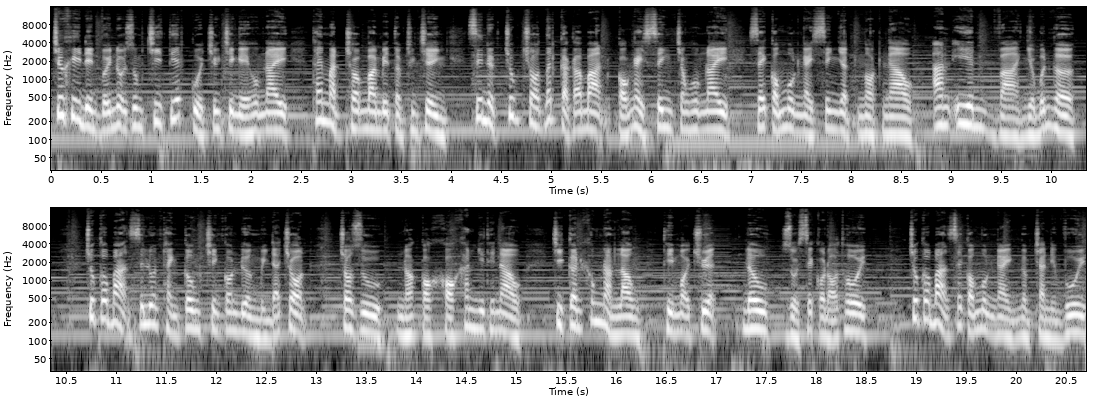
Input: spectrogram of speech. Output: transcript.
Trước khi đến với nội dung chi tiết của chương trình ngày hôm nay, thay mặt cho ban biên tập chương trình, xin được chúc cho tất cả các bạn có ngày sinh trong hôm nay sẽ có một ngày sinh nhật ngọt ngào, an yên và nhiều bất ngờ. Chúc các bạn sẽ luôn thành công trên con đường mình đã chọn, cho dù nó có khó khăn như thế nào, chỉ cần không nản lòng thì mọi chuyện đâu rồi sẽ có đó thôi. Chúc các bạn sẽ có một ngày ngập tràn niềm vui.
